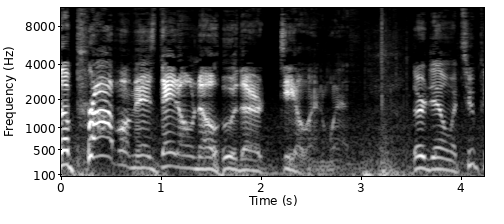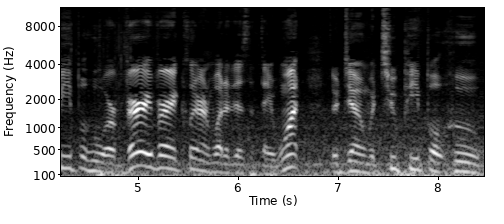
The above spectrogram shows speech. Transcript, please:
The problem is they don't know who they're dealing with. They're dealing with two people who are very, very clear on what it is that they want. They're dealing with two people who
